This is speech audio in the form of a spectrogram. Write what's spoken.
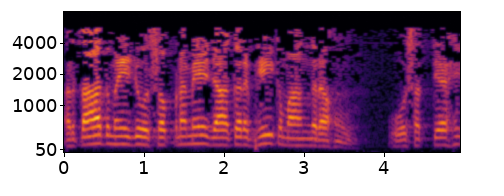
अर्थात मैं जो स्वप्न में जाकर भीख मांग रहा हूँ, वो सत्य है।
